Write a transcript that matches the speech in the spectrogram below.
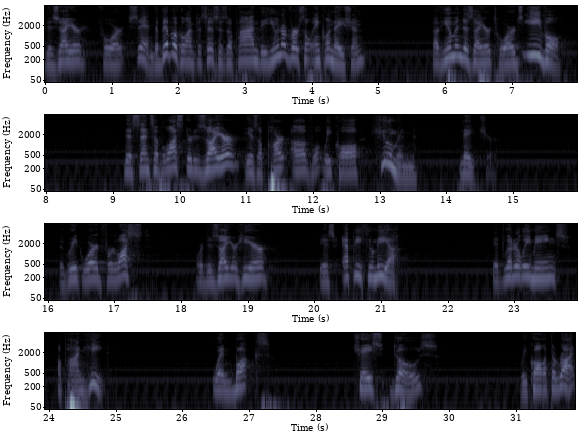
Desire for sin. The biblical emphasis is upon the universal inclination of human desire towards evil. This sense of lust or desire is a part of what we call human nature. The Greek word for lust or desire here is epithumia. It literally means upon heat. When bucks chase does, we call it the rut,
